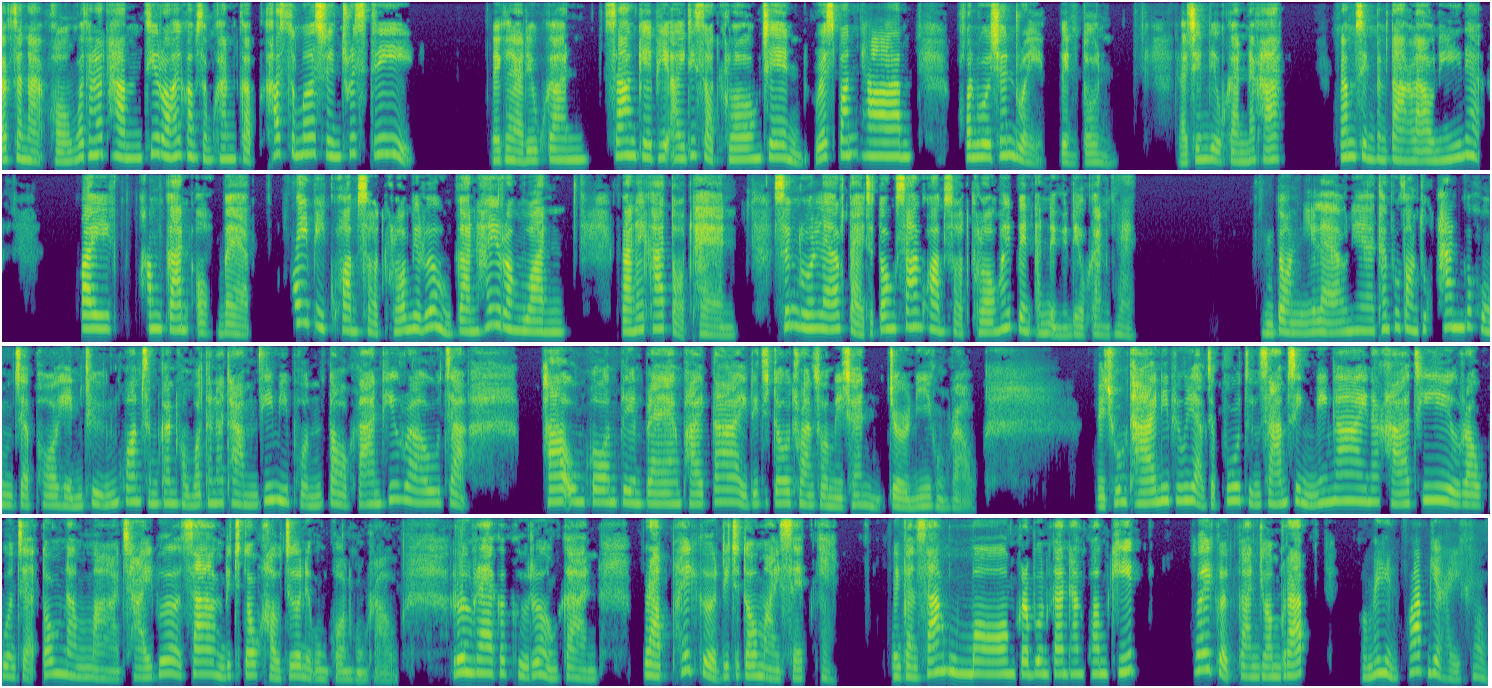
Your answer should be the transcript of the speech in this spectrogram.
ลักษณะของวัฒนธรรมที่เราให้ความสำคัญกับ customer centricity ในขณะเดียวกันสร้าง KPI ที่สอดคล้อง เช่น response time conversion rate เป็นต้น และเช่นเดียวกันนะคะนำสิ่งต่างๆเหล่านี้เนี่ยไปทำการออกแบบให้มีความสอดคล้องในเรื่องของการให้รางวัล การให้ค่าตอบแทน ซึ่งล้วนแล้วแต่จะต้องสร้างความสอดคล้องให้เป็นอันหนึ่งอันเดียวกันค่ะถึงตอนนี้แล้วเนี่ยท่านผู้ฟังทุกท่านก็คงจะพอเห็นถึงความสำคัญของวัฒนธรรมที่มีผลต่อการที่เราจะพาองค์กรเปลี่ยนแปลงภายใต้ Digital Transformation Journey ของเรา ในช่วงท้ายนี้พี่อยากจะพูดถึง 3 สิ่งง่ายๆนะคะ ที่เราควรจะต้องนำมาใช้เพื่อสร้าง Digital Culture ในองค์กรของเรา เรื่องแรกก็คือเรื่องของการปรับให้เกิด Digital Mindset ค่ะเป็นการสร้างมุมมองกระบวนการทางความคิด เพื่อให้เกิดการยอมรับทำให้เห็นภาพใหญ่ค่ะ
